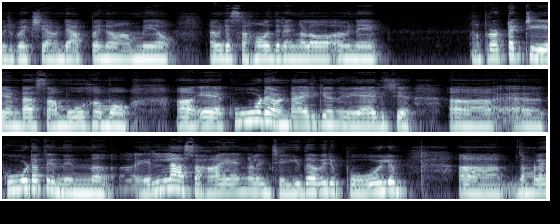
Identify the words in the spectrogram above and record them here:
ഒരു പക്ഷേ അവന്റെ അപ്പനോ അമ്മയോ അവന്റെ സഹോദരങ്ങളോ അവനെ പ്രൊട്ടക്റ്റ് ചെയ്യേണ്ട സമൂഹമോ കൂടെ ഉണ്ടായിരിക്കുമെന്ന് വിചാരിച്ച് കൂട്ടത്തിൽ നിന്ന് എല്ലാ സഹായങ്ങളും ചെയ്തവർ പോലും നമ്മളെ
